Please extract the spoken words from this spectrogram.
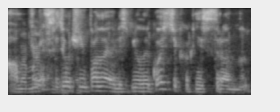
А мне, кстати, очень понравились «Милые кости», как ни странно.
